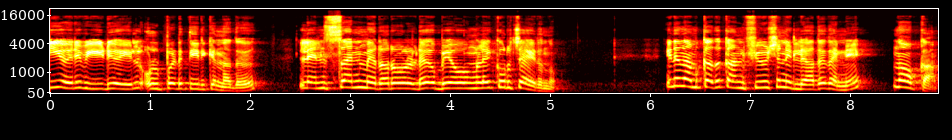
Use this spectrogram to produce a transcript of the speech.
ഈ ഒരു വീഡിയോയിൽ ഉൾപ്പെടുത്തിയിരിക്കുന്നത്. ലെൻസ് ആൻഡ് മിററുകളുടെ ഉപയോഗങ്ങളെക്കുറിച്ചായിരുന്നു. ഇനി നമുക്കത് കൺഫ്യൂഷൻ ഇല്ലാതെ തന്നെ നോക്കാം.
